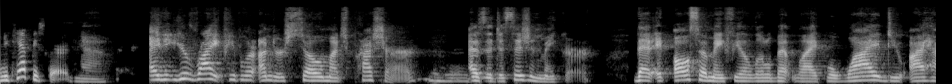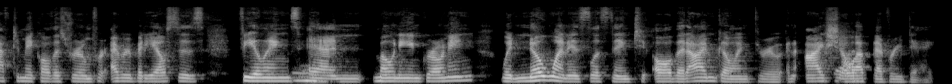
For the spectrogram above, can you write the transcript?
And you can't be scared. Yeah. And you're right. People are under so much pressure mm-hmm. as a decision maker that it also may feel a little bit like, well, why do I have to make all this room for everybody else's feelings mm-hmm. and moaning and groaning when no one is listening to all that I'm going through and I show yeah. up every day?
